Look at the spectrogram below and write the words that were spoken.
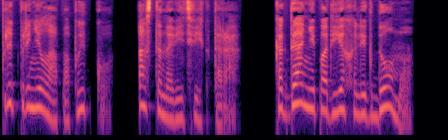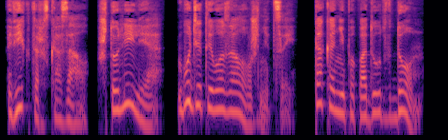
предприняла попытку остановить Виктора. Когда они подъехали к дому, Виктор сказал, что Лилия будет его заложницей. Так они попадут в дом,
